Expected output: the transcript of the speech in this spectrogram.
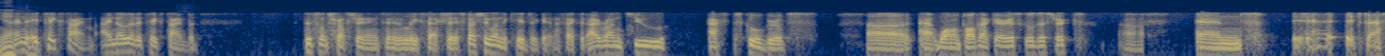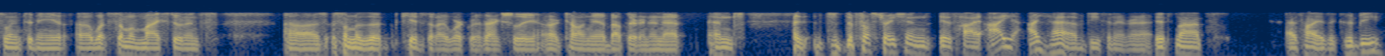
yeah, and it takes time. I know that it takes time, but this one's frustrating to say the least, actually, especially when the kids are getting affected. I run two after school groups uh, at Wallenpaupack Area School District, uh, and it's baffling to me uh, what some of my students uh, some of the kids that I work with actually are telling me about their internet, and I, the frustration is high. I I have decent internet. It's not as high as it could be,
